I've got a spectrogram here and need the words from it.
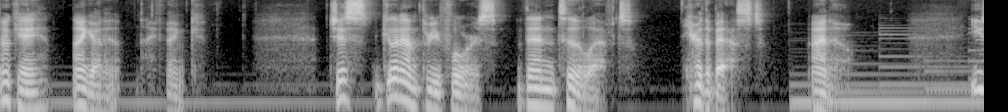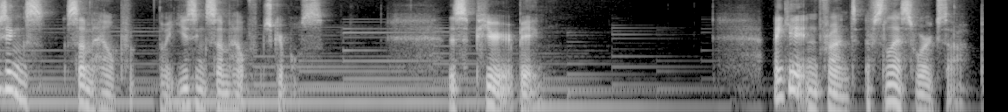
Okay, I got it, I think. Just go down three floors, then to the left. You're the best. I know. Using some help, wait, using some help from Scribbles. The superior big. I get in front of Celeste's workshop.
